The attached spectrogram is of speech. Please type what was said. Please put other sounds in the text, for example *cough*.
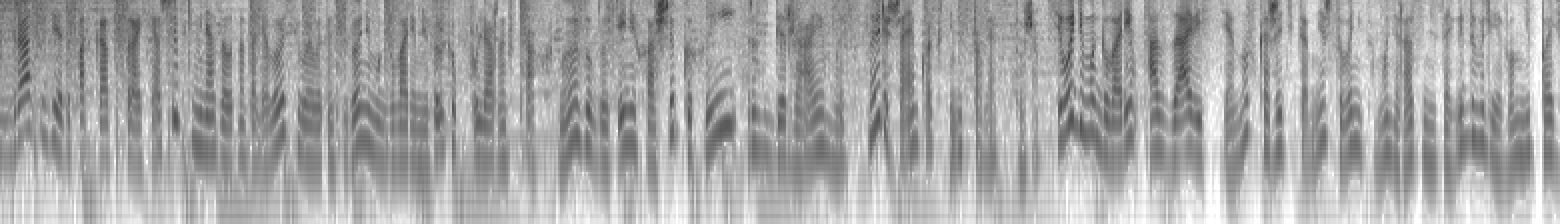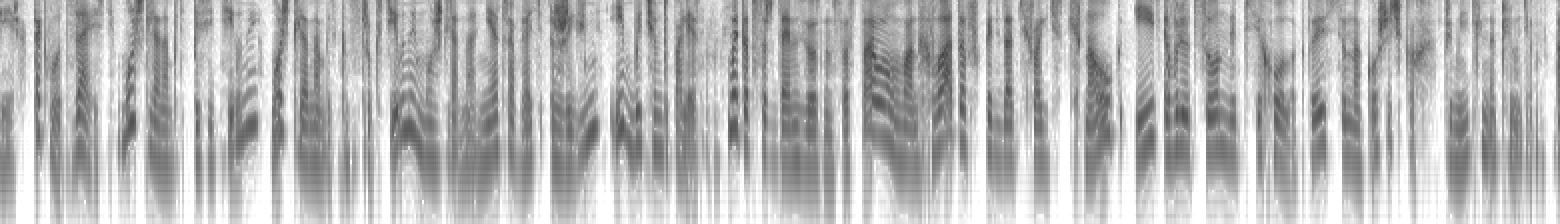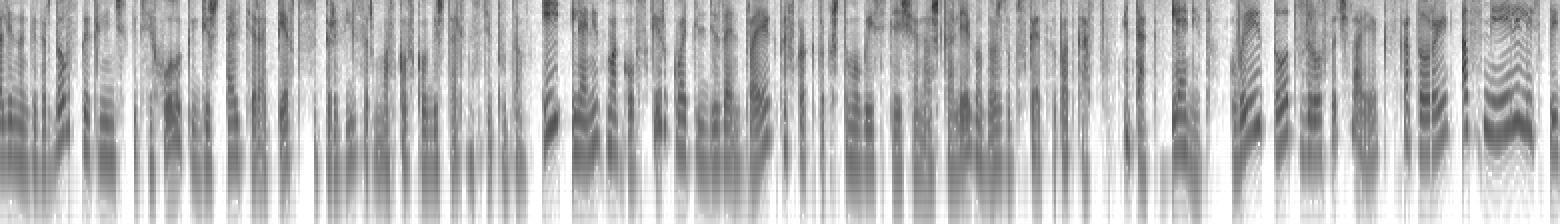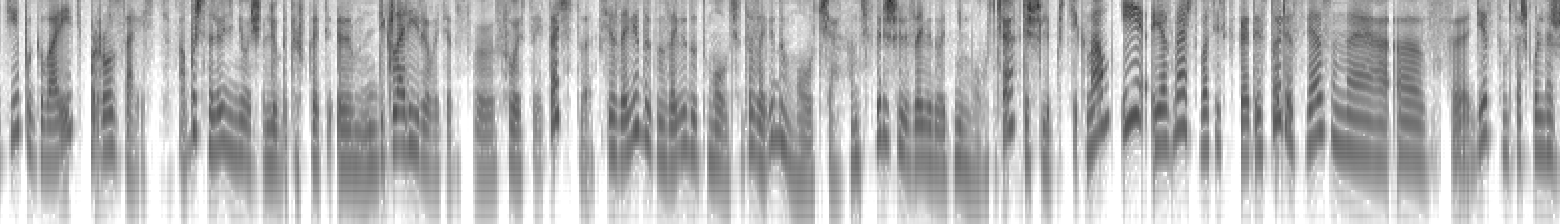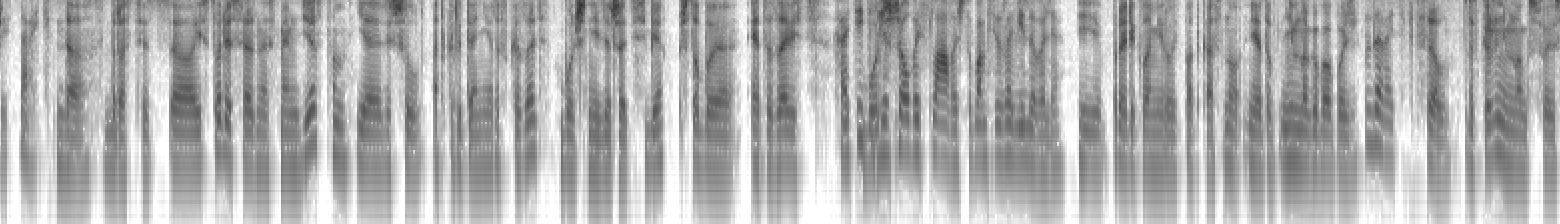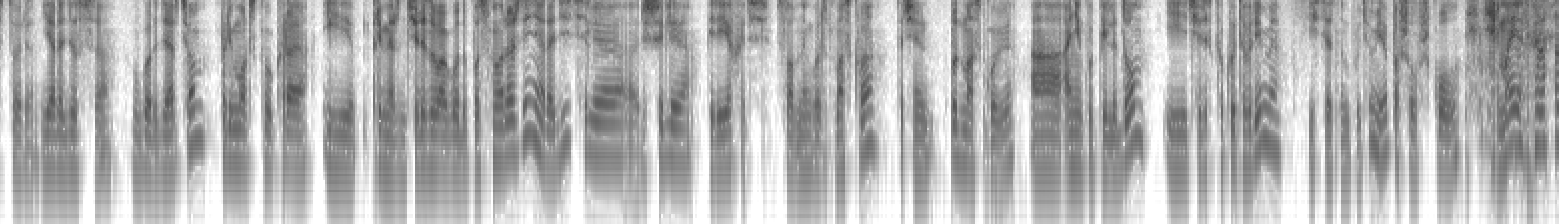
Здравствуйте, это подкаст «Страхи и ошибки». Меня зовут Наталья Лосева, и в этом сезоне мы говорим не только о популярных страхах, но и о заблуждениях, ошибках и разбираем их. Ну и решаем, как с ними справляться тоже. Сегодня мы говорим о зависти. Ну, скажите ко мне, что вы никому ни разу не завидовали, я вам не поверю. Так вот, зависть. Может ли она быть позитивной? Может ли она быть конструктивной? Может ли она не отравлять жизнь и быть чем-то полезным? Мы это обсуждаем звездным составом. Иван Хватов, кандидат психологических наук и эволюционный психолог. То есть все на кошечках применительно к людям. Полина Гавердовская, клинический психолог и гештальтерапевт, супервизор Московского гештальт-института. И Леонид Маковский, руководитель дизайн-проектов, как только что мы выяснили, еще наш коллега, он тоже запускает свой подкаст. Итак, Леонид, вы тот взрослый человек, который осмелились прийти поговорить про зависть. Обычно люди не очень любят, так сказать, эм, декларировать это свое свойство и качество. Все завидуют, но завидуют молча. Да, завидую молча. Значит, вы решили завидовать не молча, решили прийти к нам. И я знаю, что у вас есть какая-то история, связанная э, с детством, со школьной жизнью. Давайте. Да, здравствуйте. Э, история, связанная с моим детством. Я решил открыто о ней рассказать, больше не держать в себе, чтобы эта зависть... Хотите больше... дешевой славы, чтобы вам все завидовали? И прорекламировать подкаст. Ну, это немного попозже. Ну, давайте. В целом, расскажу немного свою историю. Я родился в городе Артем, Приморского края, и примерно через два года после моего рождения родители решили переехать в славный город Москва, точнее, Подмосковье. А они купили дом, и через какое-то время, естественным путем, я пошел в школу. Естественным,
